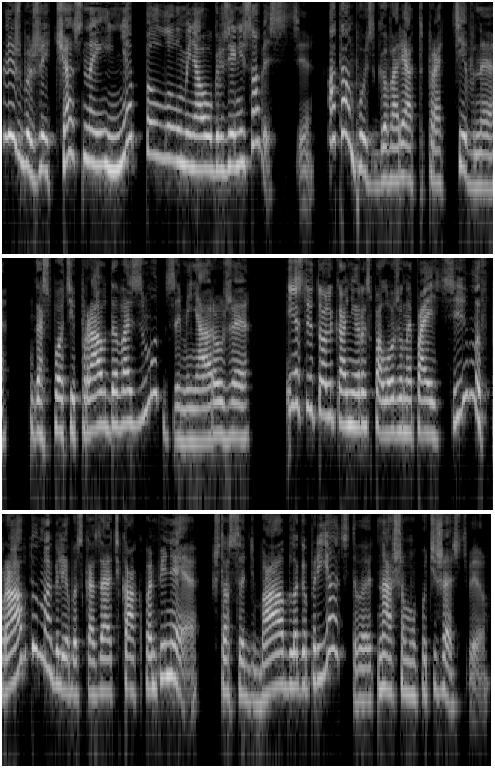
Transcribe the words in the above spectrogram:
Лишь бы жить честно и не было у меня угрызений совести. А там пусть говорят противное. Господь и правда возьмут за меня оружие. Если только они расположены пойти, мы вправду могли бы сказать, как Помпинея, что судьба благоприятствует нашему путешествию.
